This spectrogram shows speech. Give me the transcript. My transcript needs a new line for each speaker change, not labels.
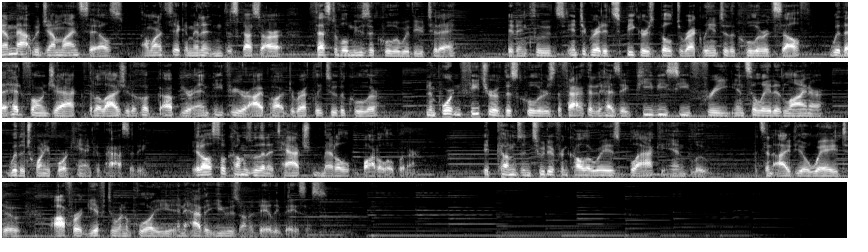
I'm Matt with Gemline Sales. I wanted to take a minute and discuss our festival music cooler with you today. It includes integrated speakers built directly into the cooler itself with a headphone jack that allows you to hook up your MP3 or iPod directly to the cooler. An important feature of this cooler is the fact that it has a PVC-free insulated liner with a 24 can capacity. It also comes with an attached metal bottle opener. It comes in two different colorways, black and blue. It's an ideal way to offer a gift to an employee and have it used on a daily basis.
